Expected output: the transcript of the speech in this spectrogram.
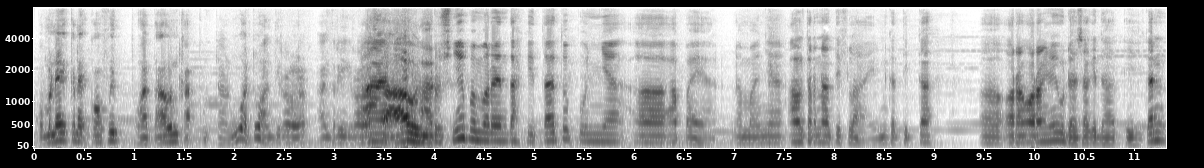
Pemenang kena Covid 2 tahun gak budal. Waduh antri rola- antri rolas Ah, tahun. harusnya pemerintah kita tuh punya eh, apa ya namanya alternatif lain ketika eh, orang-orang ini udah sakit hati kan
